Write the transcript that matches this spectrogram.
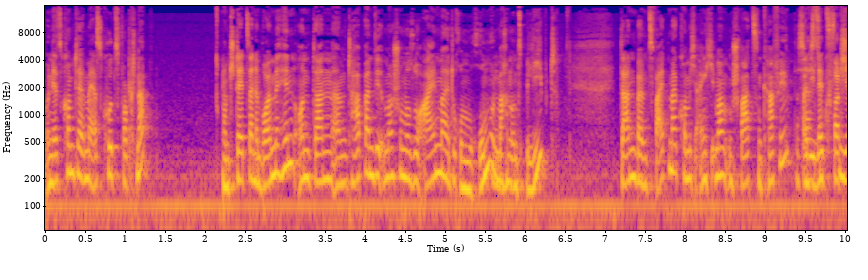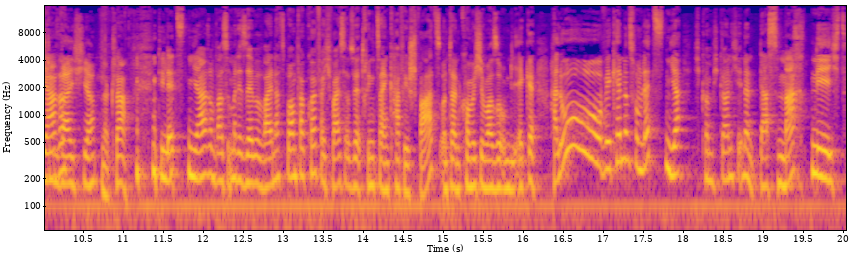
Und jetzt kommt er immer erst kurz vor knapp und stellt seine Bäume hin und dann ähm, tapern wir immer schon mal so einmal drumrum und machen uns beliebt. Dann beim zweiten Mal komme ich eigentlich immer mit einem schwarzen Kaffee. Das heißt, die letzten Jahre, weich, ja? Na klar. Die letzten Jahre war es immer derselbe Weihnachtsbaumverkäufer. Ich weiß also, er trinkt seinen Kaffee schwarz und dann komme ich immer so um die Ecke. Hallo, wir kennen uns vom letzten Jahr. Ich kann mich gar nicht erinnern. Das macht nichts.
